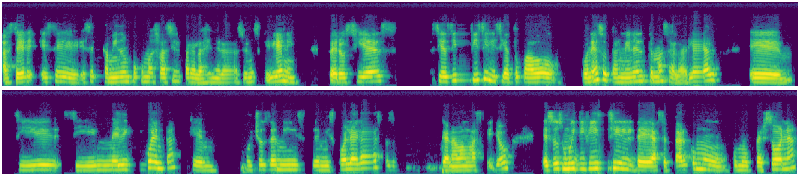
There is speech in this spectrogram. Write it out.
hacer ese, ese camino un poco más fácil para las generaciones que vienen. Pero sí es, sí es difícil y sí ha topado con eso. También el tema salarial. Eh, sí, sí me di cuenta que muchos de mis, de mis colegas pues, ganaban más que yo. Eso es muy difícil de aceptar como, como persona,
